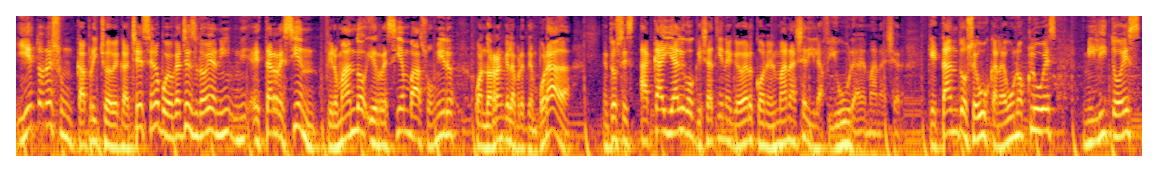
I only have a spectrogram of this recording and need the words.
Y esto no es un capricho de Becachese, ¿no? Porque Becachese todavía ni, ni- está recién firmando y recién va a asumir cuando arranque la pretemporada. Entonces, acá hay algo que ya tiene que ver con el manager y la figura de manager. Que tanto se busca en algunos clubes, Milito es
